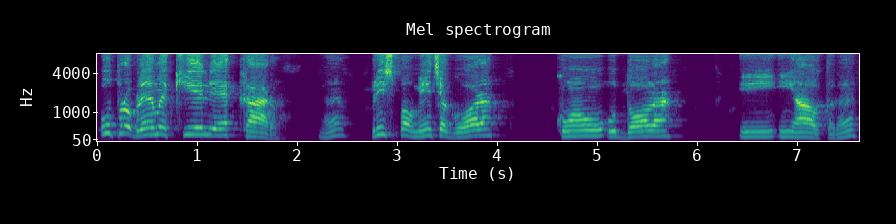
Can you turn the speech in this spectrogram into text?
o problema é que ele é caro, né? Principalmente agora com o dólar em, em alta, né?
